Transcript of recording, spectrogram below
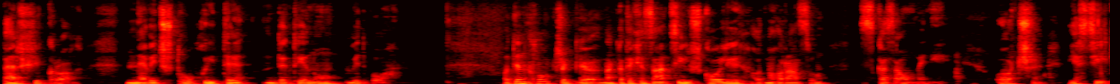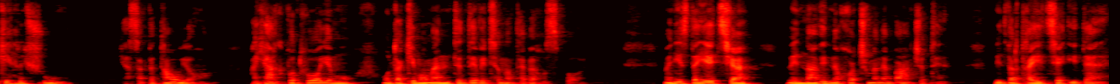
Перший крок не відштовхуйте дитину від Бога. Один хлопчик е, на катехізації в школі одного разу сказав мені: Отче, я стільки грішу. Я запитав його, а як, по-твоєму, у такі моменти дивиться на тебе Господь? Мені здається, він навіть не хоче мене бачити, відвертається іде,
